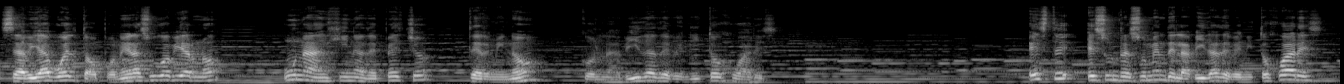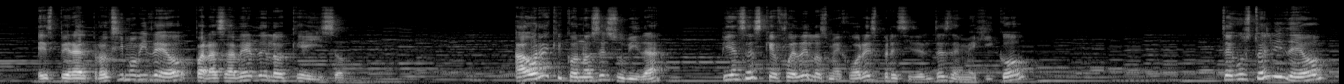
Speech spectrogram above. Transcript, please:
se había vuelto a oponer a su gobierno, una angina de pecho terminó con la vida de Benito Juárez. Este es un resumen de la vida de Benito Juárez. Espera el próximo video para saber de lo que hizo. Ahora que conoces su vida, ¿piensas que fue de los mejores presidentes de México? ¿Te gustó el video?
